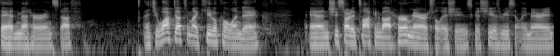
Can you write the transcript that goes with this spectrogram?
they had met her and stuff. And she walked up to my cubicle one day and she started talking about her marital issues because she is recently married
